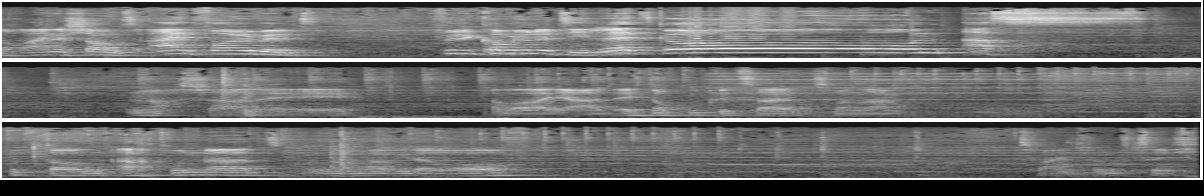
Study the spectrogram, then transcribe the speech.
Noch eine Chance. Ein Vollbild für die Community. Let's go! Und Ass. Ach, schade, ey. Aber ja, hat echt noch gut gezahlt, muss man sagen. 5800. Was haben wir wieder drauf? 52.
